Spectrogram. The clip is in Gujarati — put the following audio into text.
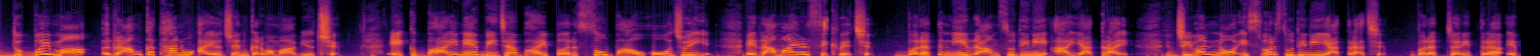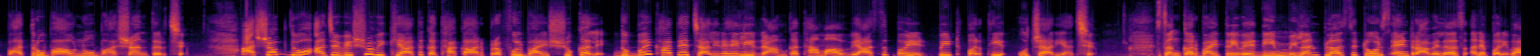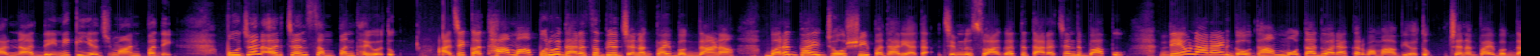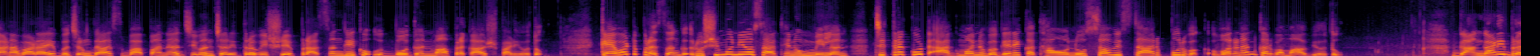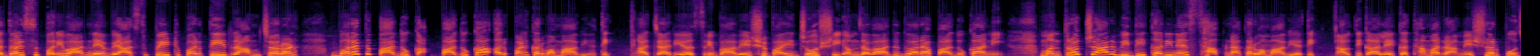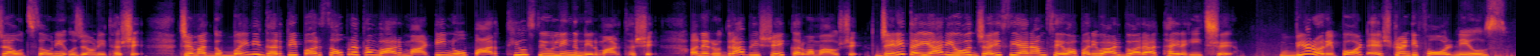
દુબઈમાં રામકથાનું આયોજન કરવામાં આવ્યું છે. એક ભાઈને બીજા ભાઈ પર શું ભાવ હોવો જોઈએ એ રામાયણ શીખવે છે. ભરતની રામ સુધીની આ યાત્રાએ જીવનનો ઈશ્વર સુધીની યાત્રા છે. ભરત ચરિત્ર એ ભાતૃભાવનું ભાષાંતર છે. આ શબ્દો આજે વિશ્વવિખ્યાત કથાકાર પ્રફુલભાઈ શુકલે દુબઈ ખાતે ચાલી રહેલી રામકથામાં વ્યાસપીઠ પરથી ઉચ્ચાર્યા છે. Shankarbhai Trivedi Milan plus tours and travellers અને પરિવારના દૈનિક યજમાન પદે પૂજન અર્ચન સંપન્ન થયું હતું. આજે કથામાં પૂર્વ ધારાસભ્ય જનકભાઈ બગદાણા, ભરતભાઈ જોશી પધાર્યા હતા, જેમનું સ્વાગત તારાચંદ બાપુ, દેવનારાયણ ગૌધામ મોતા દ્વારા કરવામાં આવ્યું હતું. જનકભાઈ બગદાણાવાળાએ બજરંગદાસ બાપાના જીવન ચરિત્ર વિશે પ્રાસંગિક ઉદ્બોધનમાં પ્રકાશ પાડ્યો હતો. કેવટ પ્રસંગ ઋષિમુનિઓ સાથેનું મિલન, ચિત્રકૂટ આગમન વગેરે કથાઓનું સવિસ્તારપૂર્વક વર્ણન કરવામાં આવ્યું હતું. ગાંગાણી બ્રધર્સ પરિવારને વ્યાસપીઠ પરથી રામચરણ ભરત પાદુકા પાદુકા અર્પણ કરવામાં આવી હતી. આચાર્ય શ્રી ભાવેશભાઈ જોશી અમદાવાદ દ્વારા પાદુકાની મંત્રોચ્ચાર વિધિ કરીને સ્થાપના કરવામાં આવી હતી. આવતીકાલે કથામાં રામેશ્વર પૂજા ઉત્સવની ઉજવણી થશે, જેમાં દુબઈની ધરતી પર સૌપ્રથમવાર માટીનું પાર્થિવ શિવલિંગ નિર્માણ થશે અને રુદ્રાભિષેક કરવામાં આવશે. જેની તૈયારીઓ જય સિયારામ સેવા પરિવાર દ્વારા થઈ રહી છે. Bureau Report H24 News.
